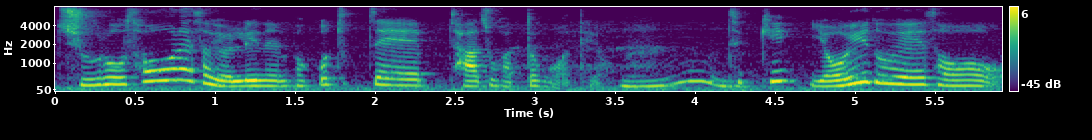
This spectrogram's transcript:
주로 서울에서 열리는 벚꽃 축제에 자주 갔던 것 같아요. 음. 특히 여의도에서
